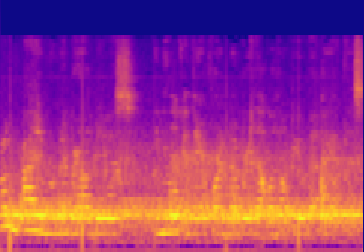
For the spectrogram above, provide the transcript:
I'm, I remember how to do this. You look in there for a number that will help you? But I got this.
